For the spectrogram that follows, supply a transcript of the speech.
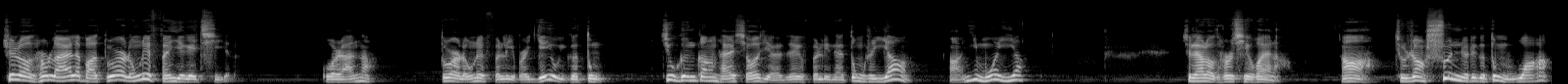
这老头来了，把独眼龙的坟也给起了。果然呢，独眼龙这坟里边也有一个洞，就跟刚才小姐这个坟里那洞是一样的啊，一模一样。这俩老头气坏了，啊，就让顺着这个洞挖。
